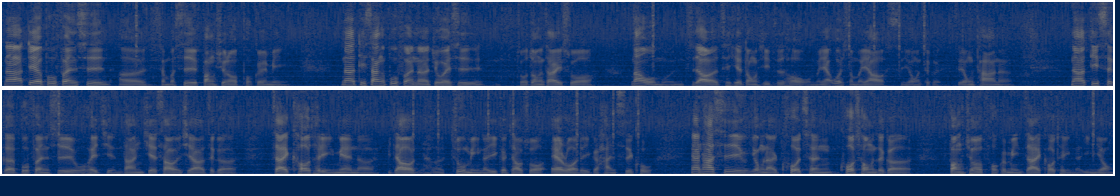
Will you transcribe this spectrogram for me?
那第二部分是呃什么是 functional programming，那第三个部分呢就会是着重在说，那我们知道了这些东西之后，我们要为什么要使用这个使用它呢？那第四个部分是我会简单介绍一下这个在 Kotlin 里面呢比较呃著名的一个叫做 Error 的一个函数库，那它是用来扩充扩充这个 functional programming 在 Kotlin 的应用。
